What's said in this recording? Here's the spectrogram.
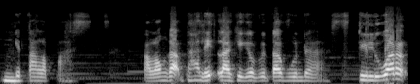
hmm. kita lepas kalau nggak balik lagi ke berita bunda di luar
